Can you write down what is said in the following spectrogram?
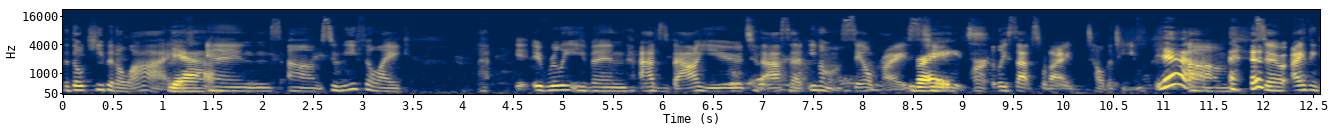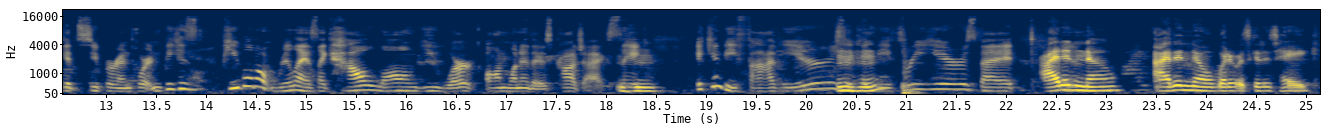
that they'll keep it alive. Yeah. And um, so we feel like it, it really even adds value to the asset, even on the sale price. too. Right. or at least that's what I tell the team. Yeah. Um, so I think it's super important because people don't realize like how long you work on one of those projects. Like Mhm. it can be five years, it Mhm. could be three years, but I didn't know. I didn't know what it was going to take.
